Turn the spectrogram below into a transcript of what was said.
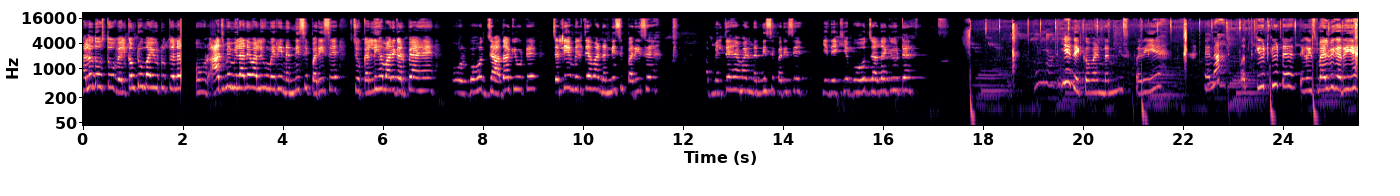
हेलो दोस्तों, welcome to my YouTube channel. और आज मैं मिलाने वाली हूँ मेरी नन्ही सी परी से, जो कल ही हमारे घर पे आए हैं। और बहुत ज़्यादा क्यूट है। चलिए मिलते हैं हमारी नन्ही सी परी से। अब मिलते हैं हमारी नन्ही सी परी से। ये देखिए, बहुत ज़्यादा क्यूट है। ये देखो हमारी नन्ही सी परी है है ना? बहुत क्यूट क्यूट है। देखो स्माइल भी कर रही है।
